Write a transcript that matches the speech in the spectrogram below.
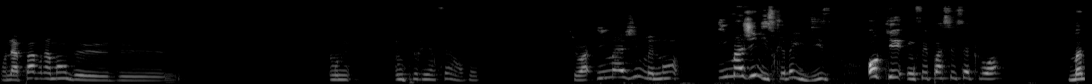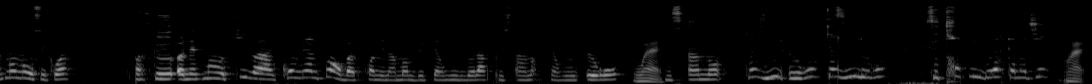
on n'a pas vraiment de... de... On ne peut rien faire, en fait. Tu vois, imagine maintenant... Imagine, ils se réveillent, ils disent, OK, on fait passer cette loi. Maintenant, nous, on fait quoi? Parce que, honnêtement, qui va... Combien de fois on va se prendre une amende de 15 000 dollars plus un an 15 000 euros Ouais, plus un an? 15 000 euros 15 000 euros? C'est 30 000 dollars canadiens ouais.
